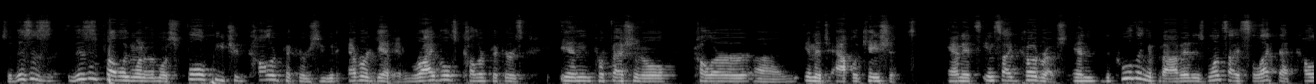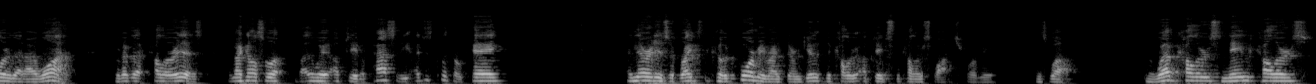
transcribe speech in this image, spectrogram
So this is this is probably one of the most full-featured color pickers you would ever get. It rivals color pickers in professional color uh, image applications. And it's inside CodeRush. And the cool thing about it is once I select that color that I want, whatever that color is, and I can also, by the way, update opacity, I just click OK. And there it is. It writes the code for me right there and gives the color, updates the color swatch for me as well. The web colors, named colors,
